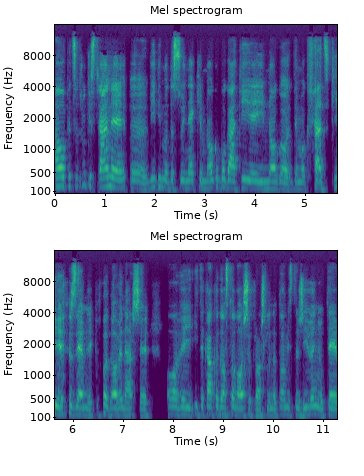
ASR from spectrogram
a opet sa druge strane e, vidimo da su i neke mnogo bogatije i mnogo demokratskije zemlje od ove naše ove, i tekako dosta loše prošle na tom istraživanju, te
